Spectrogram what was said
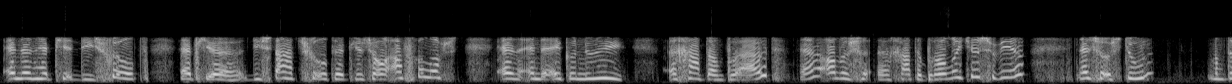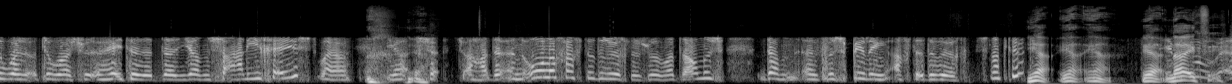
En dan heb je die schuld, heb je, die staatsschuld heb je zo afgelost. En, en de economie eh, gaat dan vooruit. Hè? Alles eh, gaat de brolletjes weer. Net zoals toen. Want toen, was, toen was, heette het de Jan Sali-geest. Maar ja, Ze, ze hadden een oorlog achter de rug. Dus wat anders dan eh, verspilling achter de rug. Snapt u? Ja, ja, ja. Ja, Ik nou, ik, bedoel, eh,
